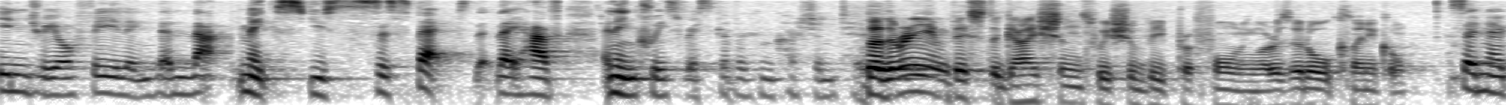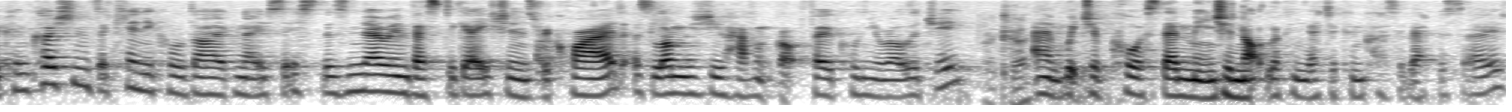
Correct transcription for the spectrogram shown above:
injury or feeling, then that makes you suspect that they have an increased risk of a concussion too. So, are there any investigations we should be performing, or is it all clinical? So no, concussion's a clinical diagnosis. There's no investigations required as long as you haven't got focal neurology, okay. um, which of course then means you're not looking at a concussive episode.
